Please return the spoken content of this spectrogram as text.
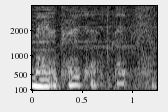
Male princess, baby.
